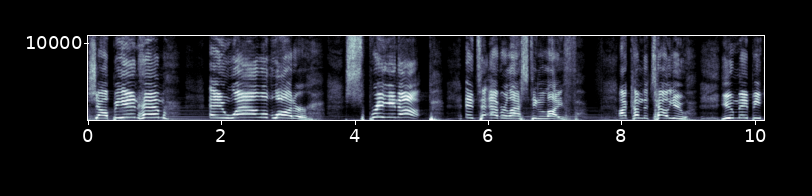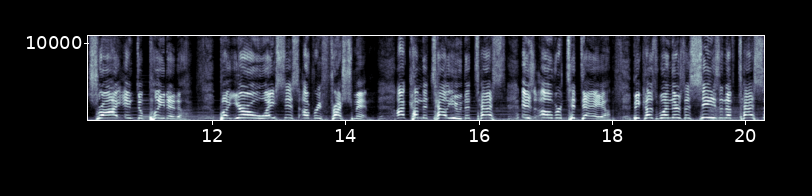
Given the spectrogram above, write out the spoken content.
shall be in him well of water springing up into everlasting life. I come to tell you, you may be dry and depleted, but your oasis of refreshment. I come to tell you the test is over today because when there's a season of tests,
